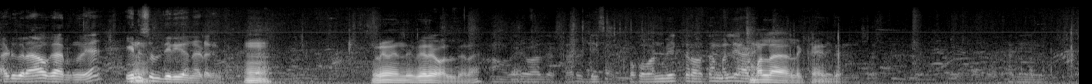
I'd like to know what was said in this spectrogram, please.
అడుగు రావగారు ఎనుసులు తిరిగాను అడగండి. ఏమైంది వేరే వాళ్ళదేనా? వేరే వాళ్ళదే సార్. ఒక వన్ వీక్ తర్వాత మళ్ళీ మళ్ళా లెక్క అయింది అది చేపిస్తున్నాం సార్ అది ప్రాసెస్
